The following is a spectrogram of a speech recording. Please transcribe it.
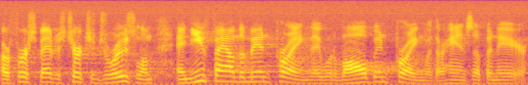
or First Baptist Church of Jerusalem and you found the men praying, they would have all been praying with their hands up in the air.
